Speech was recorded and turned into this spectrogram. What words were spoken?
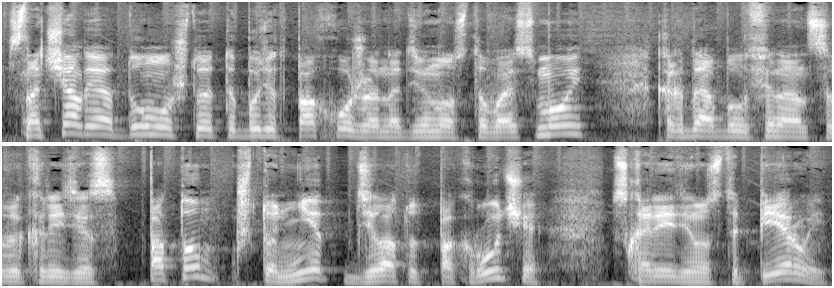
Сначала я думал, что это будет похоже на 98-й, когда был финансовый кризис. Потом, что нет, дела тут покруче, скорее 91-й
